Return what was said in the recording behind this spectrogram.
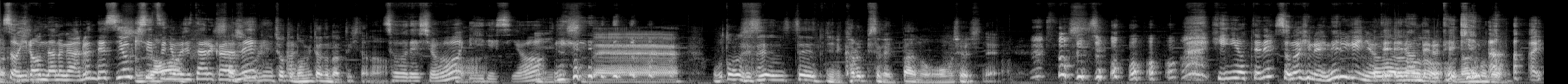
か？そう、いろんななのがあるんですよ。季節に応じてあるからね。久しぶりにちょっと飲みたくなってきたな。そうでしょ？はいいいですよ。いいですね。大友先生にカルピスがいっぱいあるの面白いですね。そうでしょ日によってね、その日のエネルギーによって選んでる的なるほどな。はい。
